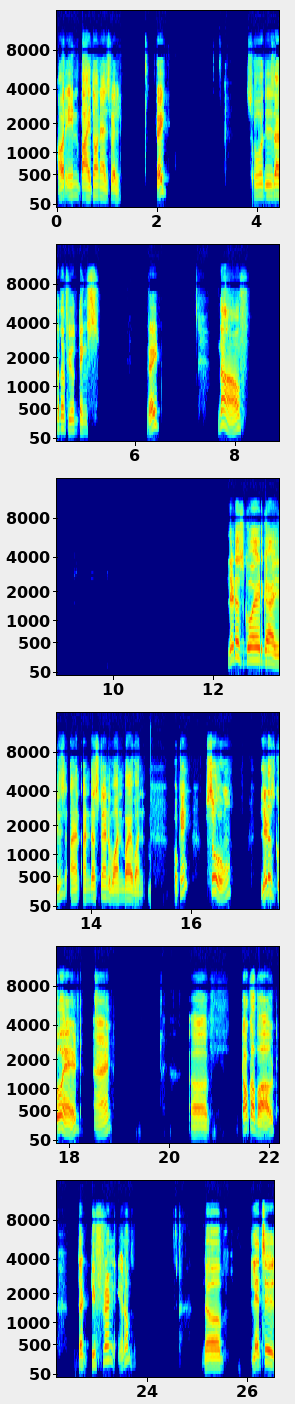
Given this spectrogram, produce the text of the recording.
or in python as well right? So these are the few things right? Now let us go ahead guys and understand one by one okay? So let us go ahead and uh, talk about the different you know the let's say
